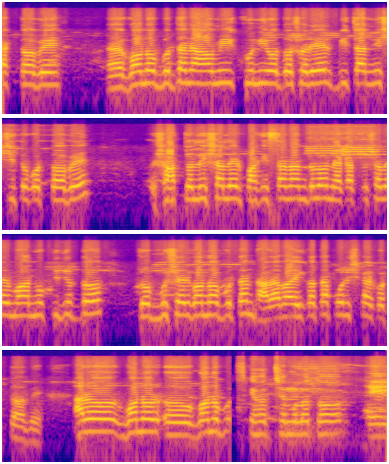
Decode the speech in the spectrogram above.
থাকতে হবে আহ, গণ অভ্যুত্থানে আওয়ামী খুনি ও দোসরের বিচার নিশ্চিত করতে হবে। সাতচল্লিশ সালের পাকিস্তান আন্দোলন একাত্তর সালের মহান মুক্তিযুদ্ধ চব্বিশের গণ অভ্যুত্থান ধারাবাহিকতা পরিষ্কার করতে হবে। আরও গণ গণ হচ্ছে মূলত এই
